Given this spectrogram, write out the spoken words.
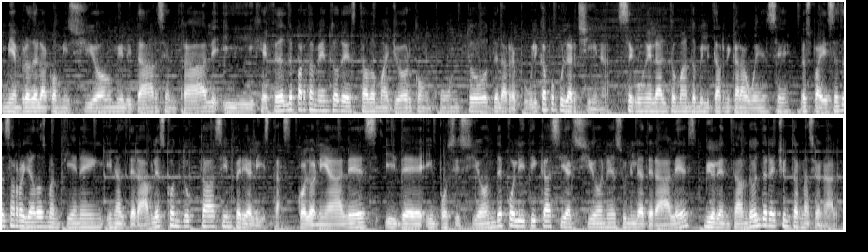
miembro de la Comisión Militar Central y jefe del Departamento de Estado Mayor Conjunto de la República Popular China. Según el alto mando militar nicaragüense, los países desarrollados mantienen inalterables conductas imperialistas, coloniales y de imposición de políticas y acciones unilaterales, violentando el derecho internacional.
